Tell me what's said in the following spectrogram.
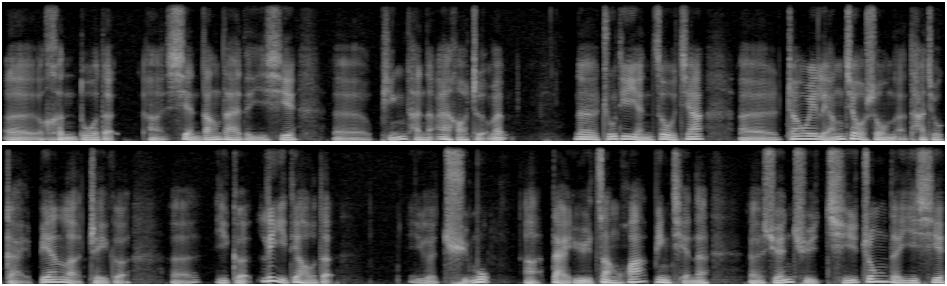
呃，很多的啊现当代的一些呃评弹的爱好者们。那竹笛演奏家呃张维良教授呢，他就改编了这个呃一个立调的一个曲目啊，黛玉葬花，并且呢。呃，选取其中的一些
